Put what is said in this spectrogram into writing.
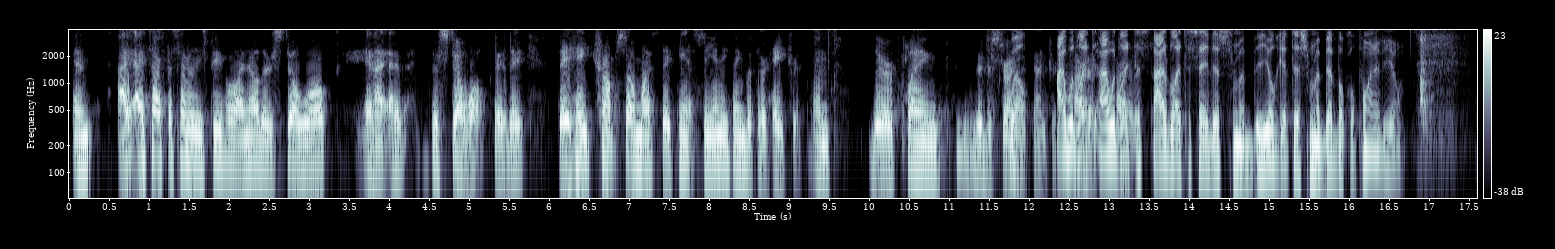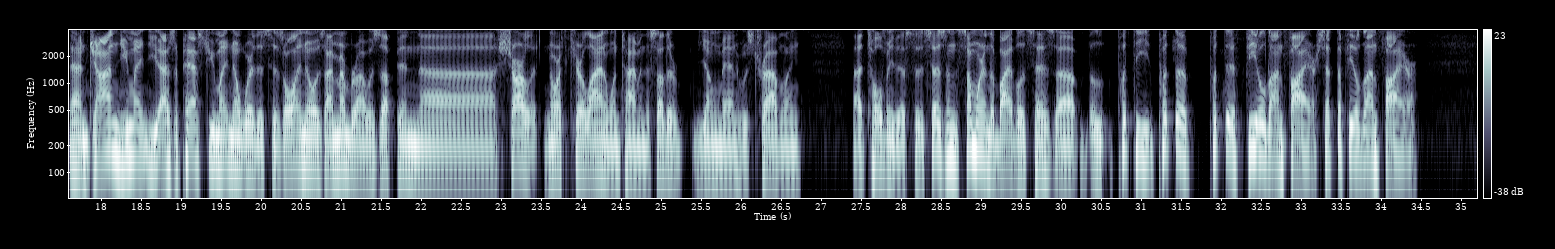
And I, I talk to some of these people I know that are still woke, and I, I they're still woke. They, they they hate Trump so much they can't see anything but their hatred, and they're playing, they're destroying Well, the country. I would Part like of- I would like to I would like to say this from a you'll get this from a biblical point of view. And John, you might you, as a pastor you might know where this is. All I know is I remember I was up in uh, Charlotte, North Carolina one time, and this other young man who was traveling uh, told me this that it says in somewhere in the Bible it says uh, put the put the put the field on fire, set the field on fire,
